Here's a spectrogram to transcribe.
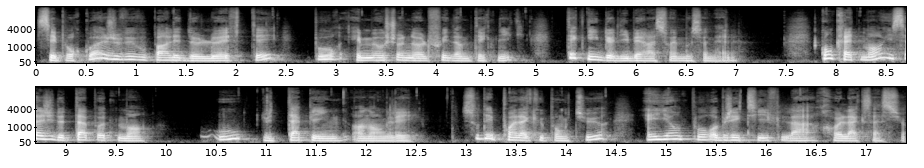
C'est pourquoi je vais vous parler de l'EFT pour Emotional Freedom Technique, technique de libération émotionnelle. Concrètement, il s'agit de tapotement ou du tapping en anglais sur des points d'acupuncture ayant pour objectif la relaxation.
